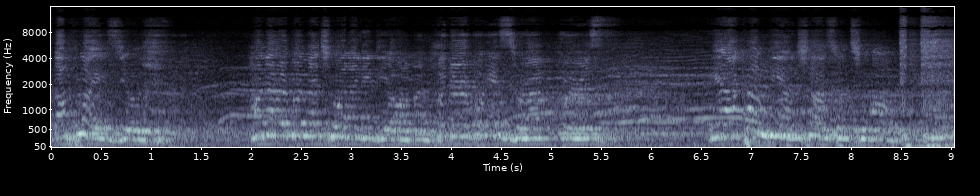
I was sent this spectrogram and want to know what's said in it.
the floor is yours. Honorable. Honorable Ezra Horace. Yeah, come here and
